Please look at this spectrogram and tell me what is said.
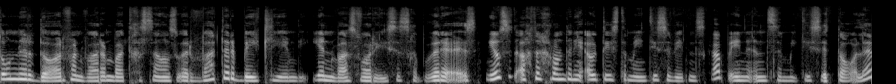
Tonder daar van Warmbad gesels oor watter Bethlehem die een was waar Jesus gebore is. Niels het agtergrond in die Ou Testamentiese wetenskap en in Semitiese tale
